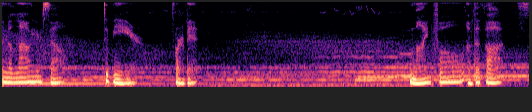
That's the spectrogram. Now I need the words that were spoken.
And allow yourself to be here for a bit. Mindful of the thoughts.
